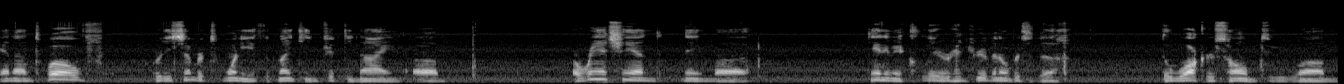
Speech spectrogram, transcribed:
and on 12 or December 20th of 1959, um, a ranch hand named uh, Danny McClear had driven over to the the Walker's home to um,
